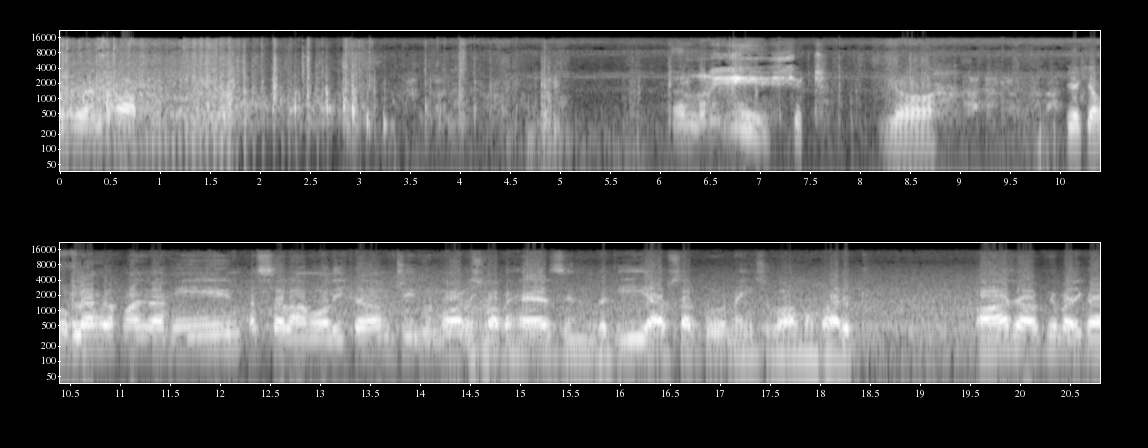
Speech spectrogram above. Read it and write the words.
जो है ना आप शिट यार ये क्या हो अस्सलाम जी गुड मॉर्निंग सुबह बहर ज़िंदगी आप सबको नई सुबह मुबारक आज आपके भाई का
